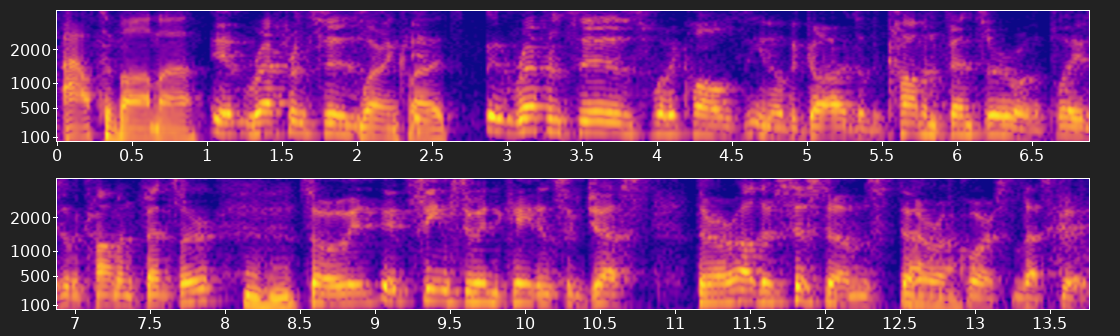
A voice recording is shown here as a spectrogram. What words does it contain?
Out of armor. It references Wearing clothes. It, it references what it calls you know the guards of the common fencer or the plays of the common fencer. Mm-hmm. So it, it seems to indicate and suggest there are other systems that are, Uh-huh. of course, less good.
